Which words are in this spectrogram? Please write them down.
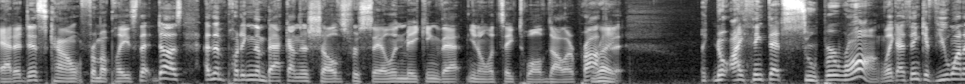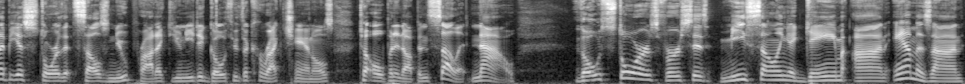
at a discount from a place that does, and then putting them back on their shelves for sale and making that you know, let's say twelve dollar profit. Right. Like, no, I think that's super wrong. Like, I think if you want to be a store that sells new product, you need to go through the correct channels to open it up and sell it. Now, those stores versus me selling a game on Amazon,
